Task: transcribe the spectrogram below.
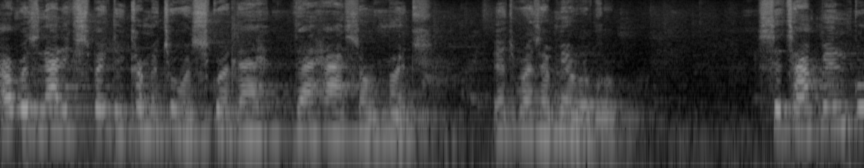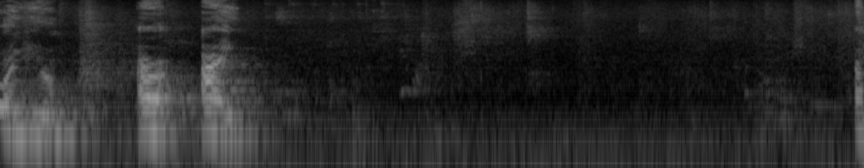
I was not expecting coming to a school that, that had so much. It was a miracle. Since I've been going here, I, I uh,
